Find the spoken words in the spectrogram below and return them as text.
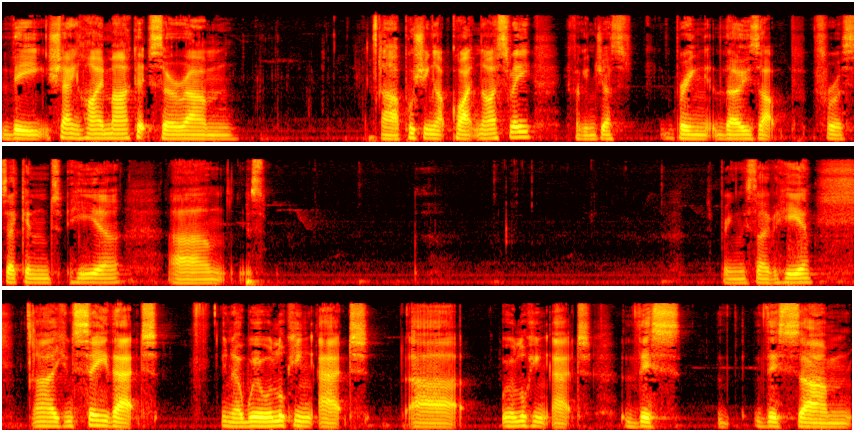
The Shanghai markets are. Um, uh, pushing up quite nicely. If I can just bring those up for a second here. Um, just bring this over here. Uh, you can see that you know we were looking at uh, we were looking at this this um,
